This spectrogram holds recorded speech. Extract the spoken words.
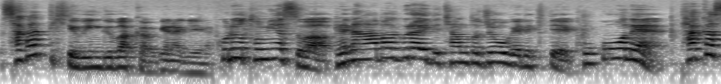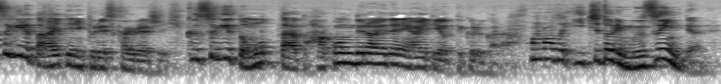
下がってきてウィングバックが受けなきゃいけない。これを冨安はペナ幅ぐらいでちゃんと上下できて、ここをね、高すぎると相手にプレスかけるし、低すぎると思った後運んでる間に相手寄ってくるから、この位置取りむずいんだよね。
